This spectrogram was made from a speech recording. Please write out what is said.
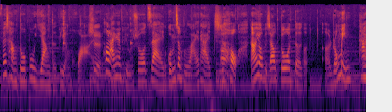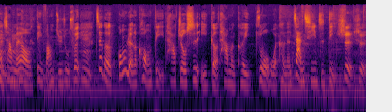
非常多不一样的变化。是后来，因为比如说，在国民政府来台之后，嗯、然后有比较多的呃农民，他很像没有地方居住，嗯、所以这个公园的空地，它就是一个他们可以作为可能暂栖之地。是是，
